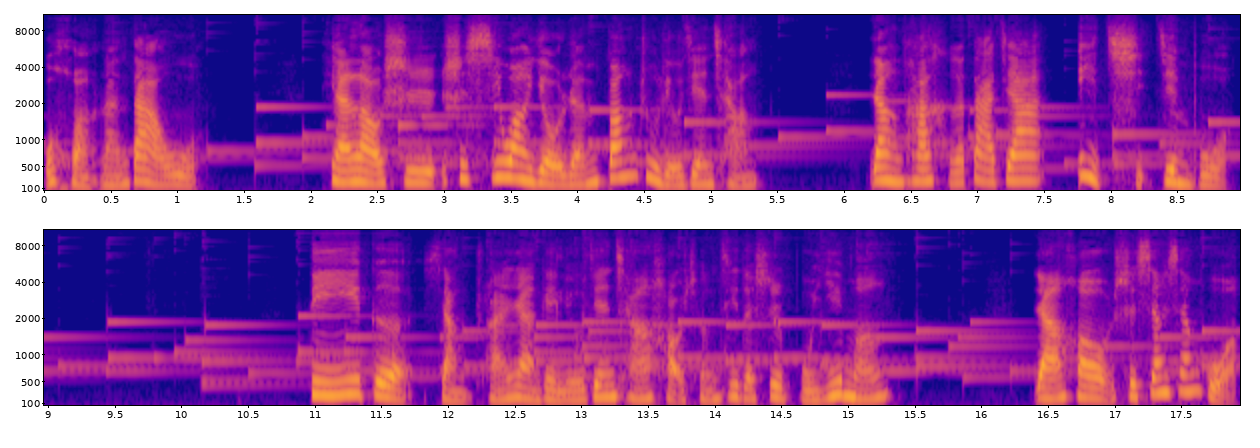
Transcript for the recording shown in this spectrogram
我恍然大悟，田老师是希望有人帮助刘坚强，让他和大家一起进步。第一个想传染给刘坚强好成绩的是卜一萌，然后是香香果、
